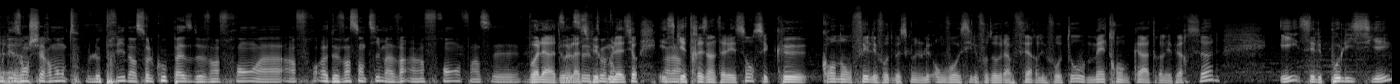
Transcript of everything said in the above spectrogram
Où les euh, enchères montent. Le prix d'un seul coup passe de 20, francs à 1 franc, euh, de 20 centimes à 20 à 1 franc. Enfin, c'est Voilà, de la étonnant. spéculation. Et ce qui est très intéressant, c'est que quand on fait les photos, parce qu'on voit aussi les photographes faire les photos, mettre en cadre les personnes, et c'est le policier,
